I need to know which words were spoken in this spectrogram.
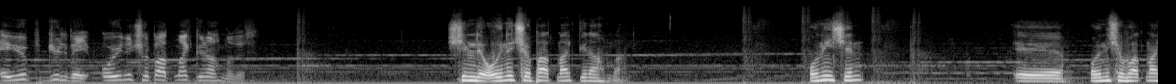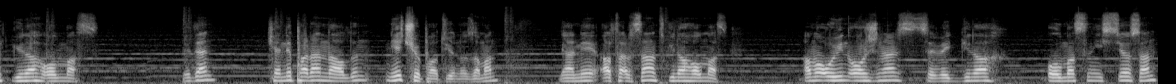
Eyüp Gülbey oyunu çöpe atmak günah mıdır? Şimdi oyunu çöpe atmak günah mı? Onun için eee oyunu çöpe atmak günah olmaz. Neden? Kendi paranla aldın. Niye çöpe atıyorsun o zaman? Yani atarsan at günah olmaz. Ama oyun orijinalse ve günah olmasını istiyorsan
